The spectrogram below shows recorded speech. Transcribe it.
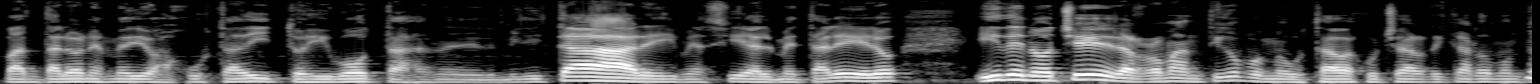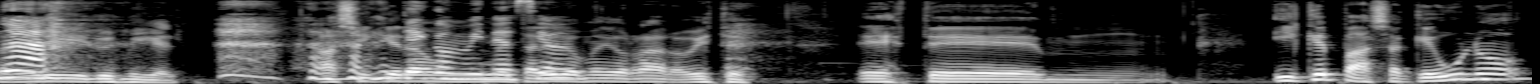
pantalones medio ajustaditos y botas militares, y me hacía el metalero. Y de noche era romántico, pues me gustaba escuchar a Ricardo Montaner y Luis Miguel. Así que era un metalero medio raro, ¿viste? Este, mm, ¿Y qué pasa? Que uno,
